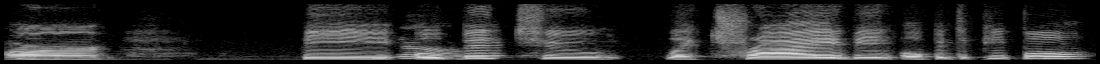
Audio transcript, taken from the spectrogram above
are be Yeah. open to like try being open to people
